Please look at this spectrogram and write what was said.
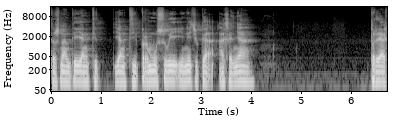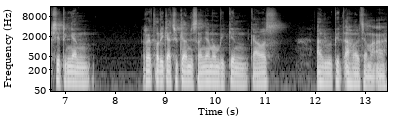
Terus nanti yang di, yang dipermusuhi ini juga akhirnya bereaksi dengan retorika juga misalnya membuat kaos ahlul bid'ah wal jamaah.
